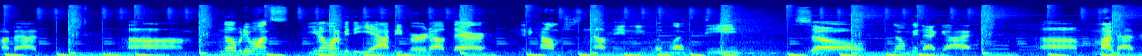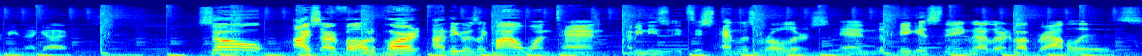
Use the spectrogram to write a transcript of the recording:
my bad. Um, nobody wants. You don't want to be the yappy bird out there. It accomplishes nothing. You look like a D. So don't be that guy. Uh, my bad for being that guy. So I started falling apart. I think it was like mile 110 I mean, these it's just endless rollers. And the biggest thing that I learned about gravel is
